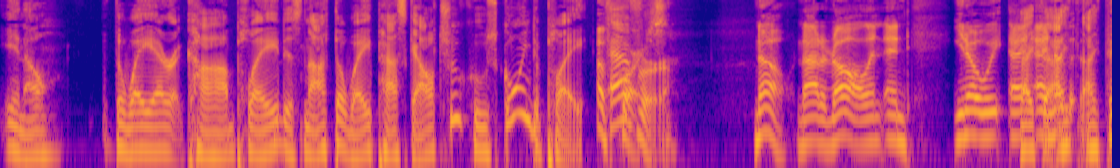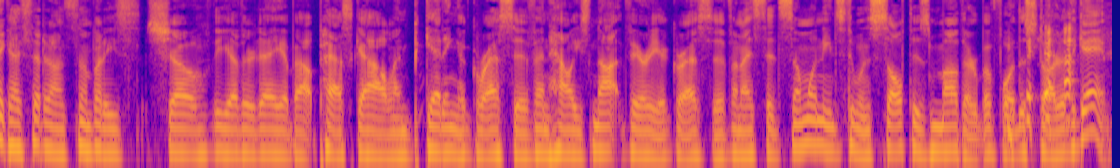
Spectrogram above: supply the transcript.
you know. The way Eric Cobb played is not the way Pascal Chukwu's going to play Of ever. course. No, not at all. And and you know, we, I, I, I I, think I said it on somebody's show the other day about Pascal and getting aggressive and how he's not very aggressive. And I said someone needs to insult his mother before the start of the game.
